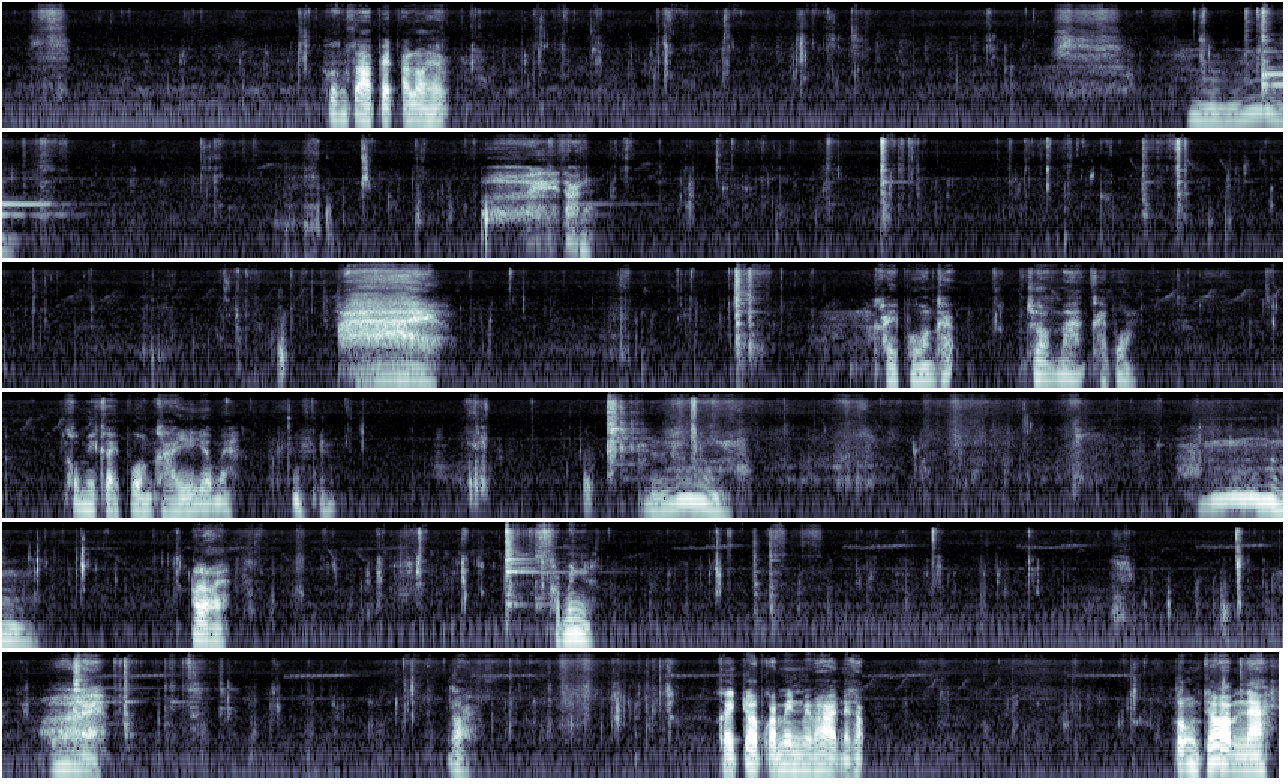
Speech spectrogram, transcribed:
เครื่องซาเป็ด อร่อยครับโอ้ยท่านไข่พวงครับ ชอบมากไข่พวงเขามีไก่พวงขายเยอะไหม อืมอืมอร่อยขมิ้นเฮ้ยอร่อยใคร ชอบขมิ้นไม่พลาดนะครับ ต้องชอบนะ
